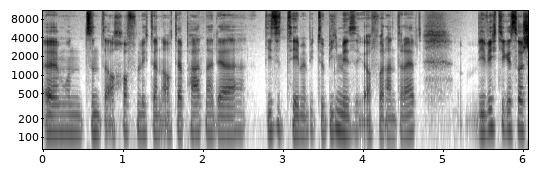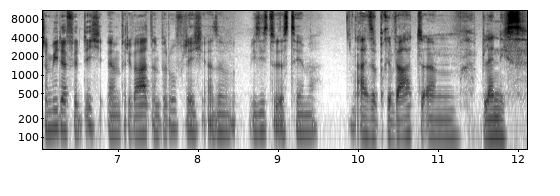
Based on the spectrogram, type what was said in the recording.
Ähm, und sind auch hoffentlich dann auch der Partner, der diese Themen B2B-mäßig auch vorantreibt. Wie wichtig ist Social Media für dich, ähm, privat und beruflich? Also, wie siehst du das Thema? Also privat ähm, blende ich es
